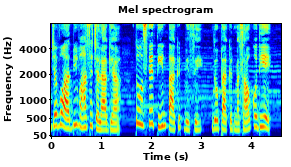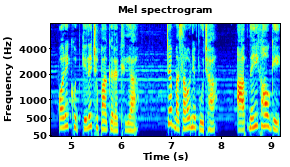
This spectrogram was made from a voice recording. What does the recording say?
जब वो आदमी वहाँ से चला गया तो उसने तीन पैकेट में से दो पैकेट मसाओ को दिए और एक खुद के लिए छुपा कर रख लिया। जब मसाओ ने पूछा, आप नहीं खाओगे?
